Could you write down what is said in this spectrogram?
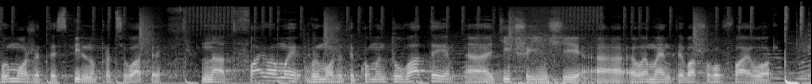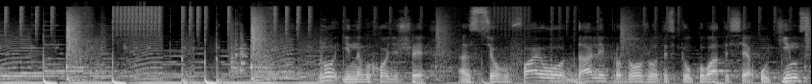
Ви можете спільно працювати над файлами, ви можете коментувати е, ті чи інші е, елементи вашого файлу. Ну і не виходячи е, з цього файлу, далі продовжувати спілкуватися у Teams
